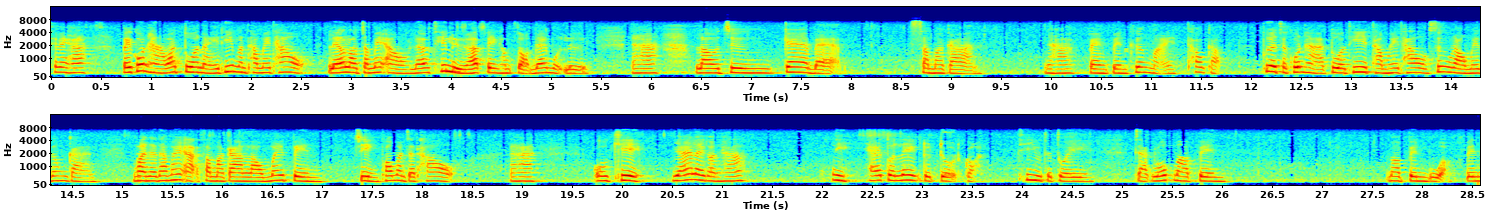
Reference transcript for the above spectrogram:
ใช่ไหมคะไปค้นหาว่าตัวไหนที่มันทำให้เท่า แล้วเราจะไม่เอาแล้วที่เหลือเป็นคำตอบได้หมดเลยนะคะเราจึงแก้แบบสมการนะคะแปลงเป็นเครื่องหมายเท่ากับ เพื่อจะค้นหาตัวที่ทำให้เท่า ซึ่งเราไม่ต้องการ มันจะทำให้อสมการเราไม่เป็นจริง เพราะมันจะเท่านะคะโอเค ย้ายอะไรก่อนคะนี่ย้ายตัวเลขโดดๆก่อนที่อยู่แต่ตัวเอง จากลบมาเป็นมาเป็นบวกเป็น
